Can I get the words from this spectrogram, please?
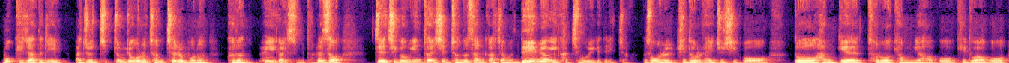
목회자들이 아주 집중적으로 전체를 보는 그런 회의가 있습니다. 그래서 이제 지금 인턴십 전도사님까지 하면 네 명이 같이 모이게 돼 있죠. 그래서 오늘 기도를 해주시고 또 함께 서로 격려하고 기도하고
